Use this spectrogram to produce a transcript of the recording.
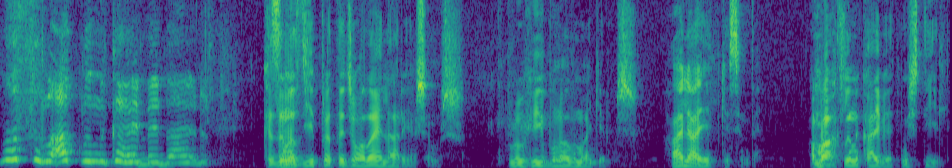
Nasıl aklını kaybeder? Kızınız yıpratıcı olaylar yaşamış. Ruhi bunalıma girmiş. Hala etkisinde. Ama aklını kaybetmiş değil.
